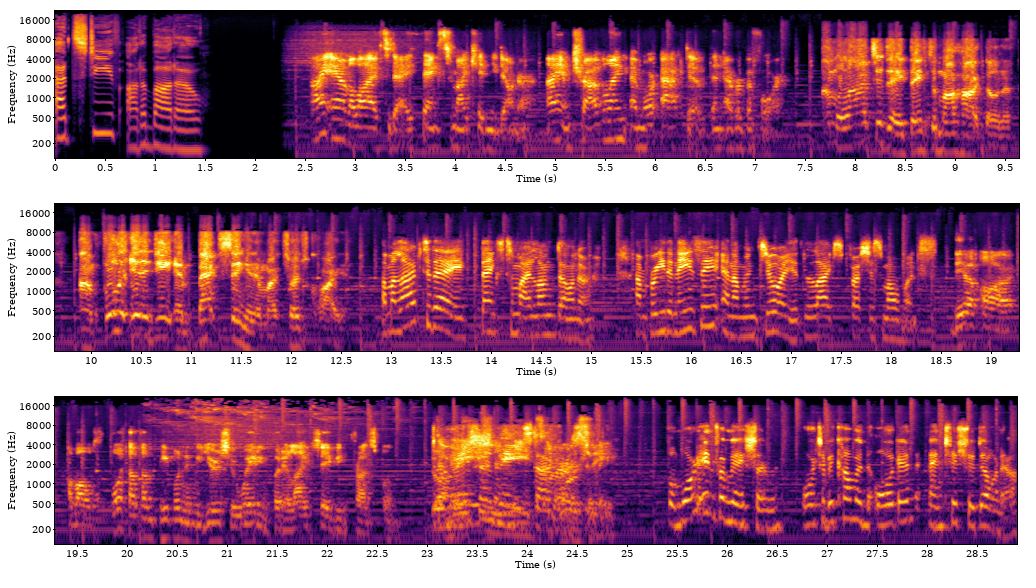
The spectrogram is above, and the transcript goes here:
at Steve Adubato. I am alive today thanks to my kidney donor. I am traveling and more active than ever before. I'm alive today thanks to my heart donor. I'm full of energy and back singing in my church choir. I'm alive today thanks to my lung donor. I'm breathing easy and I'm enjoying life's precious moments. There are about 4,000 people in New Jersey waiting for a life saving transplant. Donation needs diversity. For more information or to become an organ and tissue donor,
